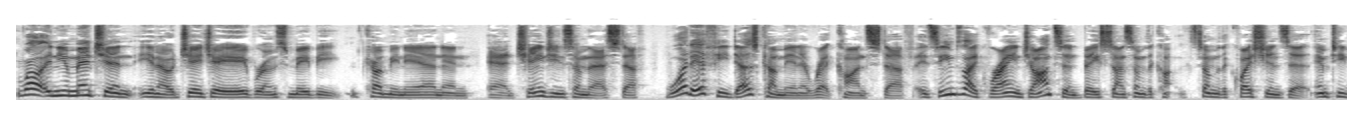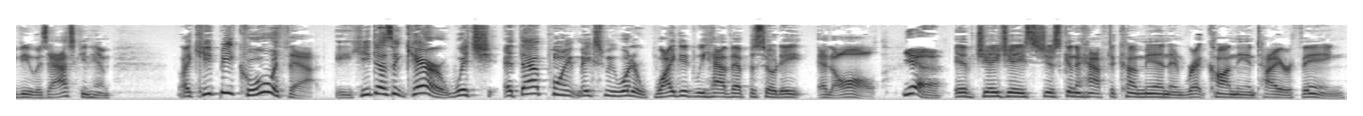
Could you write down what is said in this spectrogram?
Well, and you mentioned, you know, J.J. Abrams maybe coming in and, and changing some of that stuff. What if he does come in and retcon stuff? It seems like Rian Johnson, based on some of the some of the questions that MTV was asking him, like he'd be cool with that. He doesn't care, which at that point makes me wonder why did we have episode eight at all? Yeah, If JJ's just going to have to come in and retcon the entire thing,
